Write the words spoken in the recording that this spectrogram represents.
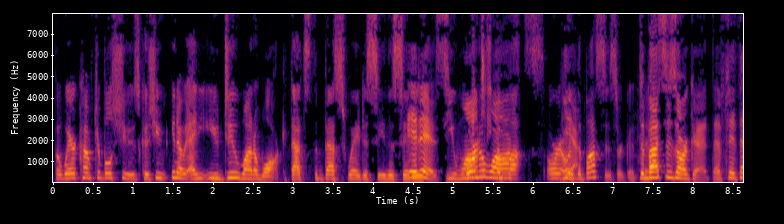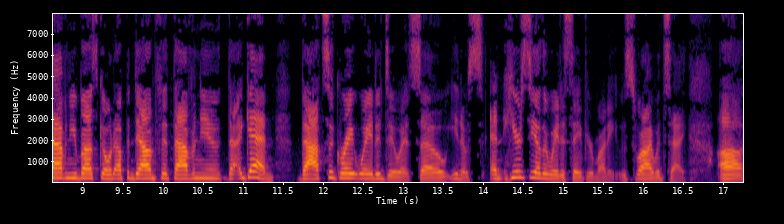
but wear comfortable shoes because you you know and you do want to walk. That's the best way to see the city. It is. You want to walk. bus, or, or Yeah. the buses are good. The too. buses are good. The Fifth Avenue bus going up and down Fifth Avenue. That, again, that's a great way to do it. So, you know, and here's the other way to save your money. Is what I would say. Uh,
